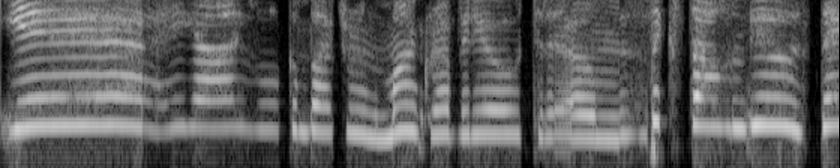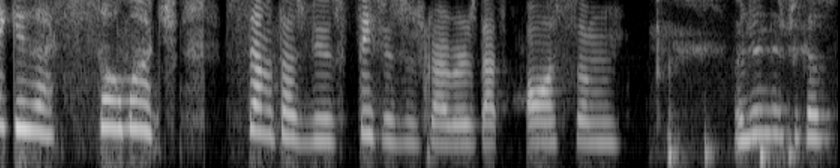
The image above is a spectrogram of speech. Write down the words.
Yeah! Hey guys, welcome back to another Minecraft video. Today, um, this is 6,000 views. Thank you guys so much. 7,000 views, 50 subscribers. That's awesome. I'm doing this because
